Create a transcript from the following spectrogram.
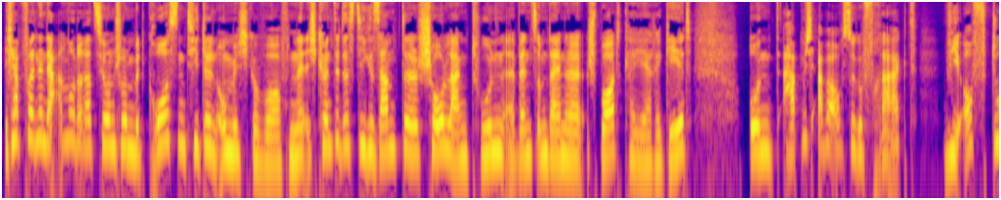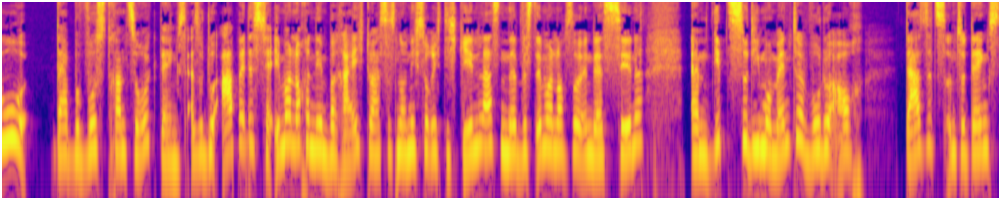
Ich habe vorhin in der Anmoderation schon mit großen Titeln um mich geworfen. Ne? Ich könnte das die gesamte Show lang tun, wenn es um deine Sportkarriere geht. Und habe mich aber auch so gefragt, wie oft du da bewusst dran zurückdenkst. Also du arbeitest ja immer noch in dem Bereich, du hast es noch nicht so richtig gehen lassen, ne? bist immer noch so in der Szene. Ähm, Gibt es so die Momente, wo du auch da sitzt und so denkst,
